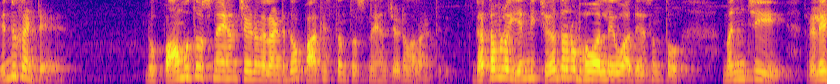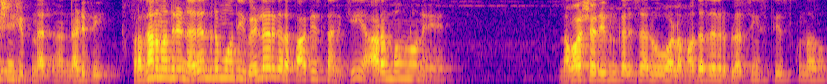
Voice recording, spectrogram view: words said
ఎందుకంటే నువ్వు పాముతో స్నేహం చేయడం ఎలాంటిదో పాకిస్తాన్తో స్నేహం చేయడం అలాంటిది. గతంలో ఎన్ని చేదు అనుభవాలు లేవో ఆ దేశంతో మంచి రిలేషన్షిప్ నడిపి ప్రధానమంత్రి నరేంద్ర మోదీ వెళ్ళారు కదా పాకిస్తాన్కి. ఆరంభంలోనే నవాజ్ షరీఫ్ని కలిశారు వాళ్ళ మదర్ దగ్గర బ్లెస్సింగ్స్ తీసుకున్నారు.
